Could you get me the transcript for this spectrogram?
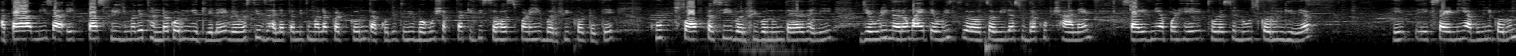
आता मी सा एक तास फ्रीजमध्ये थंड करून घेतलेलं आहे. व्यवस्थित झालं तर मी तुम्हाला कट करून दाखवते. तुम्ही बघू शकता किती सहजपणे ही बर्फी कट होते. खूप सॉफ्ट अशी बर्फी बनवून तयार झाली. जेवढी नरम आहे तेवढीच चवीला चवीलासुद्धा खूप छान आहे. साईडने आपण हे थोडंसं लूज करून घेऊया. हे एक साईडने ह्या बाजूने करून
